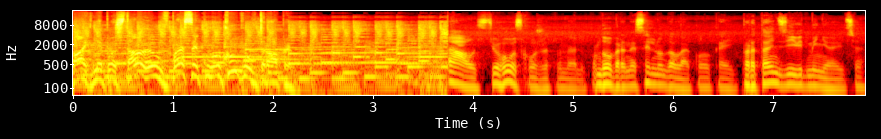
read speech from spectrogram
Лайк не поставив, в песику у купу втрапив. А, ось цього схоже тунелю. Добре, не сильно далеко, окей. Претензії відміняються.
